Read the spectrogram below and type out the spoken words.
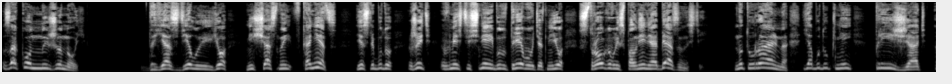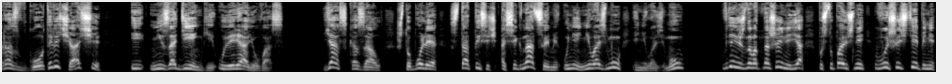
законной женой. Да я сделаю ее несчастной в конец, если буду жить вместе с ней и буду требовать от нее строгого исполнения обязанностей. Натурально, я буду к ней приезжать раз в год или чаще, и не за деньги, уверяю вас. Я сказал, что более ста тысяч ассигнациями у ней не возьму и не возьму. В денежном отношении я поступаю с ней в высшей степени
